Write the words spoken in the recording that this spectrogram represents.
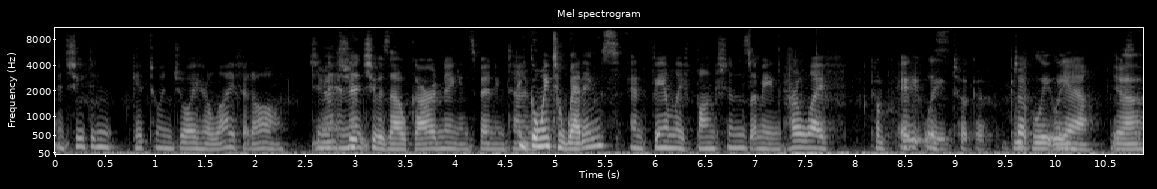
and she didn't get to enjoy her life at all. She, Yeah, and she- then she was out gardening and spending time Going to weddings and family functions. I mean, her life Completely was- took a. completely. yeah. Yeah.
